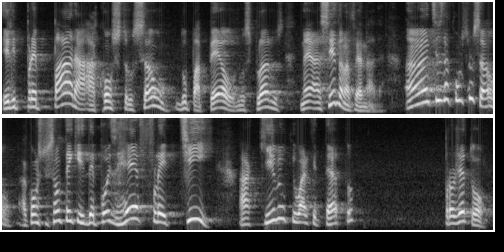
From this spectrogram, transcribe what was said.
ele prepara a construção do papel, nos planos, não é assim, dona Fernanda? antes da construção. A construção tem que depois refletir aquilo que o arquiteto projetou.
